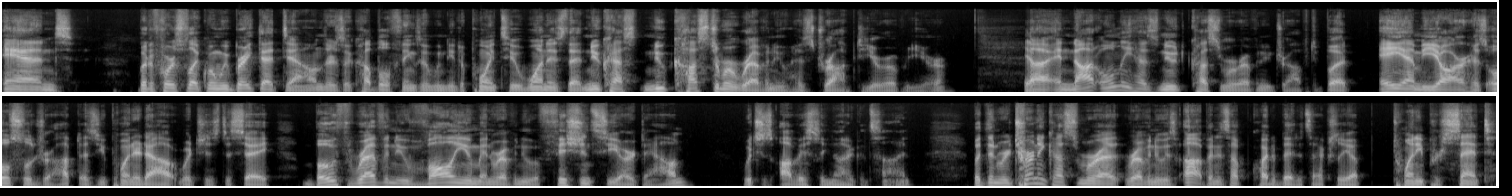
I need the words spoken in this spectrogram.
And but of course, like when we break that down, there's a couple of things that we need to point to. One is that new cus- new customer revenue has dropped year over year. Yep. Uh, and not only has new customer revenue dropped, but AMER has also dropped, as you pointed out, which is to say both revenue volume and revenue efficiency are down, which is obviously not a good sign. But then returning customer re- revenue is up, and it's up quite a bit. It's actually up 20%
